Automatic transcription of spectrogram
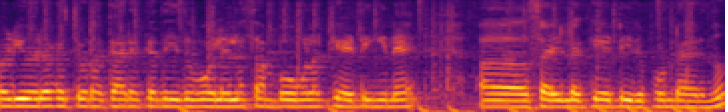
വഴിയോര കച്ചവടക്കാരൊക്കെ ഇതുപോലെയുള്ള സംഭവങ്ങളൊക്കെ ആയിട്ട് ഇങ്ങനെ സൈഡിലൊക്കെ ആയിട്ട് ഇരിപ്പുണ്ടായിരുന്നു.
